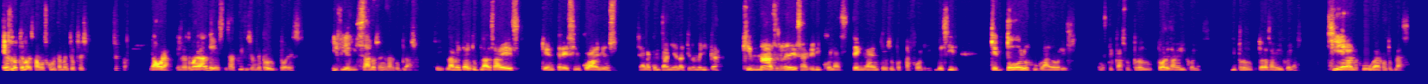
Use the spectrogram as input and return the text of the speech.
Es lo que nos estamos completamente obsesionados. Y ahora, el reto más grande es esa adquisición de productores y fidelizarlos en el largo plazo. ¿sí? La meta de tu plaza es que en 3, 5 años sea la compañía de Latinoamérica que más redes agrícolas tenga dentro de su portafolio. Es decir, que todos los jugadores, en este caso productores agrícolas y productoras agrícolas, quieran jugar con tu plaza.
